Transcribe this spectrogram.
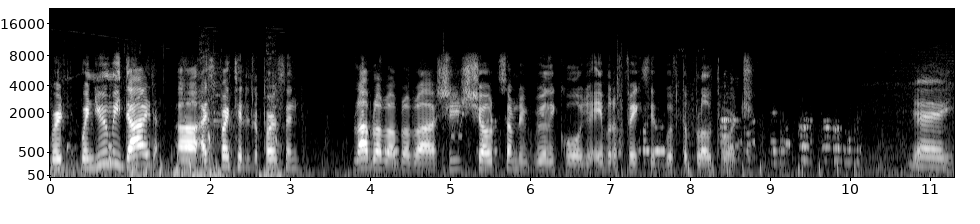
when, when Yumi died, uh I spectated the person. Blah blah blah blah blah. She showed something really cool. You're able to fix it with the blowtorch. Yay!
